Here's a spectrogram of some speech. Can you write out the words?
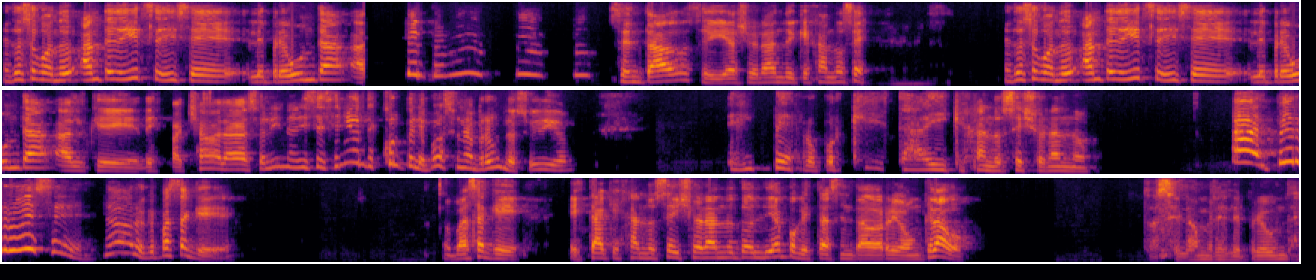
Entonces, cuando antes de irse, dice, le pregunta, sentado, seguía llorando y quejándose. Entonces, cuando antes de irse, dice, le pregunta al que despachaba la gasolina, dice, señor, disculpe, ¿le puedo hacer una pregunta? Su digo, el perro, ¿por qué está ahí quejándose, llorando? Ah, el perro ese. No, lo que pasa que. Lo que pasa que está quejándose y llorando todo el día porque está sentado arriba de un clavo. Entonces el hombre le pregunta,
